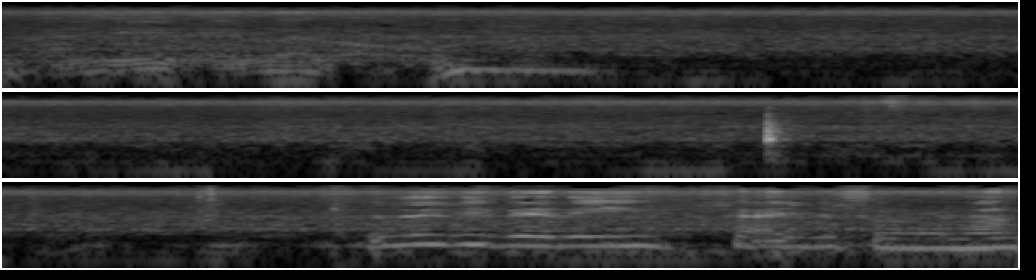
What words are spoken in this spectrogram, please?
I need a little. A little bitty, kind of sort of.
